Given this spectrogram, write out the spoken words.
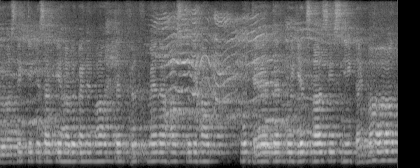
du hast richtig gesagt, ich habe keinen Mann, denn fünf Männer hast du gehabt und der, den du jetzt hast, ist nicht ein Mann.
